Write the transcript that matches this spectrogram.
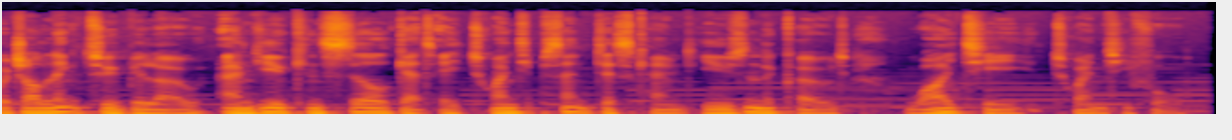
which I'll link to below, and you can still get a 20% discount using the code YT24.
